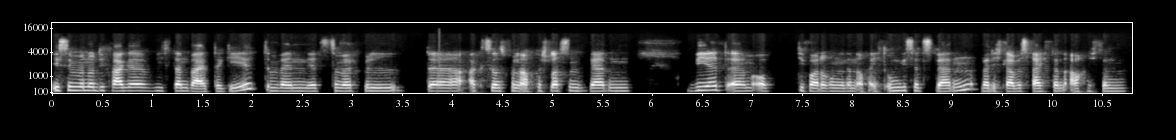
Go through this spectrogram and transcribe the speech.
ist immer nur die Frage, wie es dann weitergeht. Wenn jetzt zum Beispiel der Aktionsplan auch beschlossen werden wird, ähm, ob die Forderungen dann auch echt umgesetzt werden, weil ich glaube, es reicht dann auch nicht, wenn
